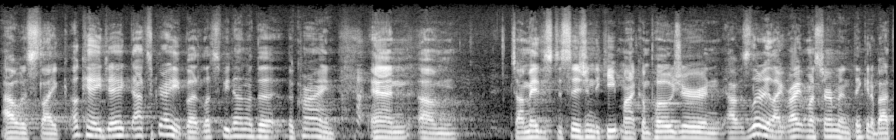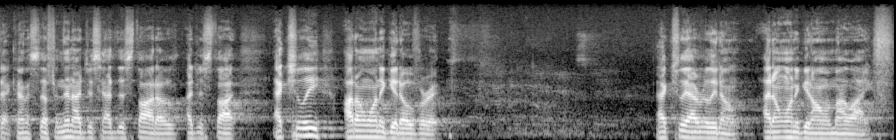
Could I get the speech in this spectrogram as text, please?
I was like, okay, Jake, that's great, but let's be done with the, the crying. And um, so I made this decision to keep my composure, and I was literally like writing my sermon thinking about that kind of stuff. And then I just had this thought. I, was, I just thought, actually, I don't want to get over it. Actually, I really don't. I don't want to get on with my life.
